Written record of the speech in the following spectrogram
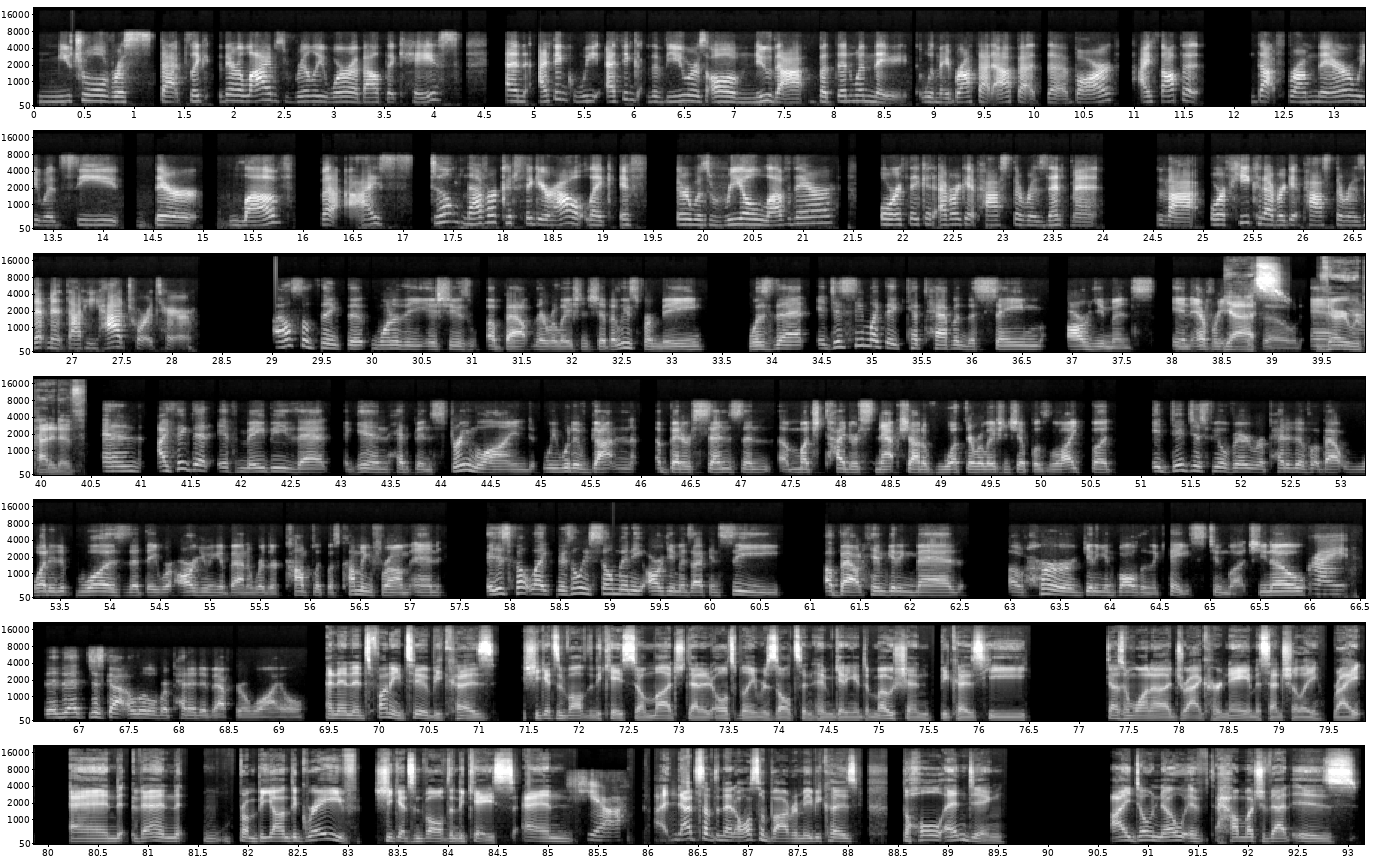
mutual respect. Like their lives really were about the case. And I think we I think the viewers all knew that, but then when they when they brought that up at the bar, I thought that that from there we would see their love, but I still never could figure out like if there was real love there or if they could ever get past the resentment that or if he could ever get past the resentment that he had towards her. I also think that one of the issues about their relationship, at least for me, was that it just seemed like they kept having the same arguments in Mhm. every Yes. episode. And, Very repetitive. and I think that if maybe that again had been streamlined, we would have gotten a better sense and a much tighter snapshot of what their relationship was like. But it did just feel very repetitive about what it was that they were arguing about and where their conflict was coming from. And it just felt like there's only so many arguments I can see about him getting mad of her getting involved in the case too much. You know, Right. that, that just got a little repetitive after a while. And then it's funny too because she gets involved in the case so much that it ultimately results in him getting a demotion because he doesn't want to drag her name essentially, right? And then from beyond the grave, she gets involved in the case. And Yeah. I- that's something that also bothered me because the whole ending, I don't know if how much of that is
